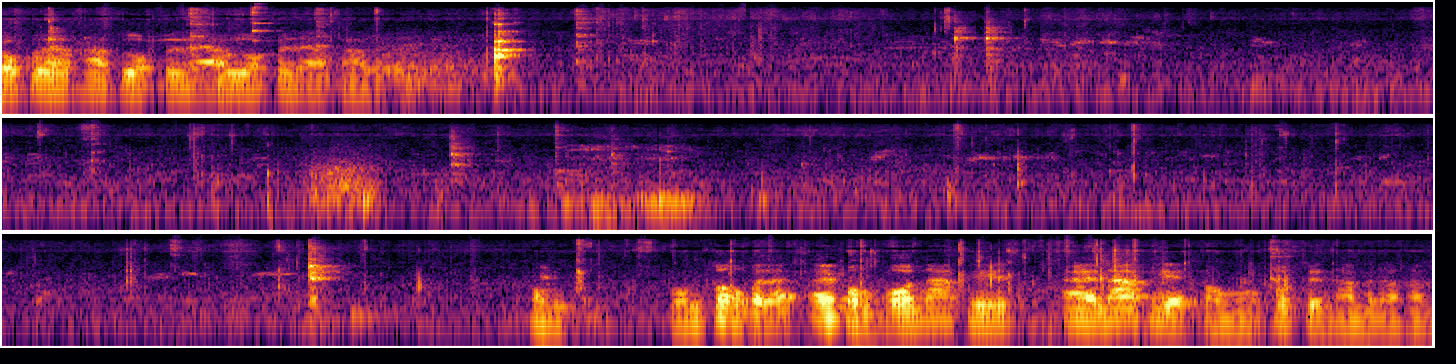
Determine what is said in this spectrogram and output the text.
ลบไปแล้วครับ ลบไปแล้ว ลบไปแล้วครับ ผม ผมส่งไปแล้ว เอ้ย ผมโพสต์หน้าเพจ เอ้ย หน้าเพจของคนตื่นทำไปแล้วครับ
